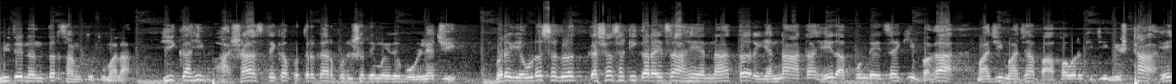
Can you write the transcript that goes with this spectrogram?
मी ते नंतर सांगतो तुम्हाला. ही काही भाषा असते का पत्रकार परिषदेमध्ये बोलण्याची? बरं एवढं सगळं कशासाठी करायचं आहे यांना? तर यांना आता हे दाखवून द्यायचं आहे की बघा माझी माझ्या बापावर किती निष्ठा आहे.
